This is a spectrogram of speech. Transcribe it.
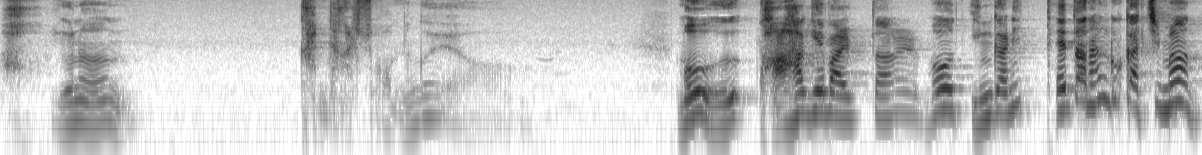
아, 이거는 감당할 수가 없는 거예요. 뭐 과학의 발달, 뭐 인간이 대단한 것 같지만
